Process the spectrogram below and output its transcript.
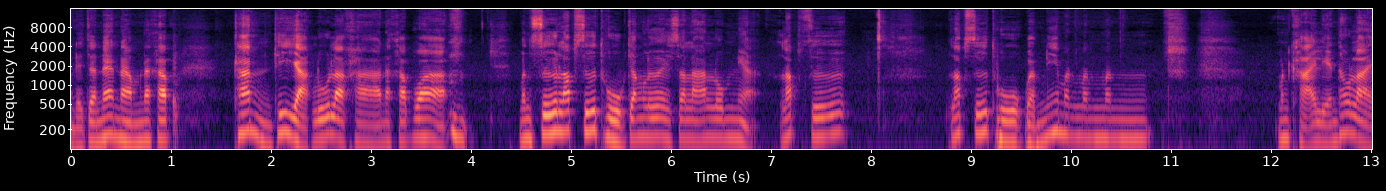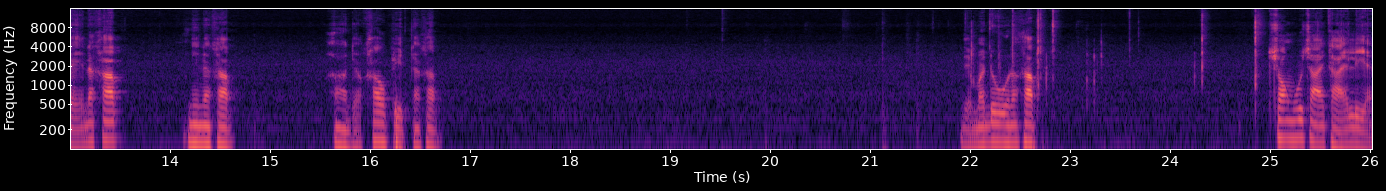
เดี๋ยวจะแนะนำนะครับ ท่านที่อยากรู้ราคานะครับว่ามันซื้อรับซื้อถูกจังเลยสลานลมเนี่ย รับซื้อ รับซื้อถูกแบบนี้มันมันมันมันขายเหรียญเท่าไหร่นะครับ นี่นะครับเดี๋ยวเข้าผิดนะครับเดี๋ยวมาดูนะครับ ช่องผู้ชายขายเหรียญ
